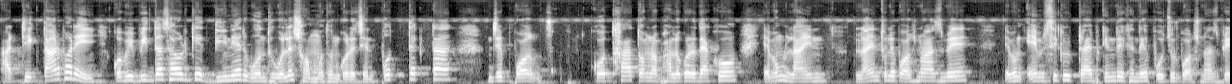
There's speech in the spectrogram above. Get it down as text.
আর ঠিক তারপরেই কবি বিদ্যাসাগরকে দিনের বন্ধু বলে সম্বোধন করেছেন। প্রত্যেকটা যে কথা তোমরা ভালো করে দেখো এবং লাইন লাইন তুলে প্রশ্ন আসবে এবং এমসিকিউ টাইপ কিন্তু এখান থেকে প্রচুর প্রশ্ন আসবে।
